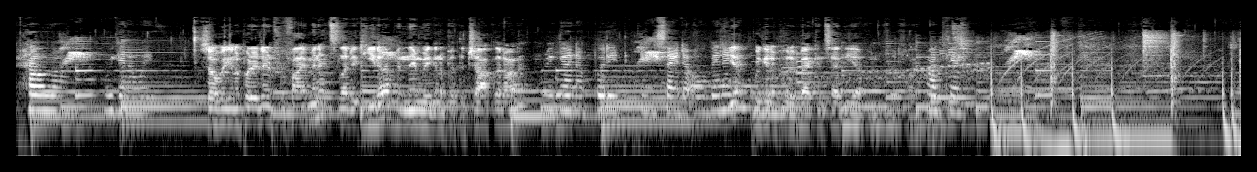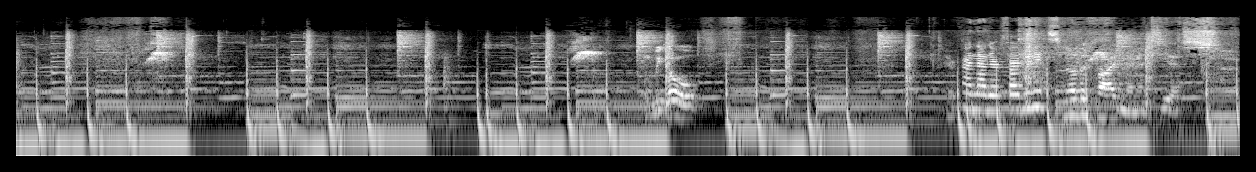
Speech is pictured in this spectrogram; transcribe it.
How long we gonna wait? So we're gonna put it in for five minutes, let it heat up, and then we're gonna put the chocolate on it. We're gonna put it inside the oven eh? Yep, again? we're gonna put it back inside the oven for five minutes. Okay. Here we go. Another five minutes? Another five minutes, yes.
